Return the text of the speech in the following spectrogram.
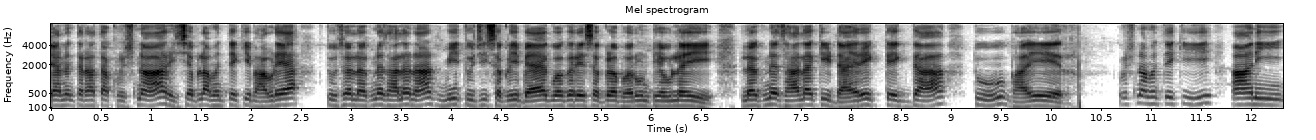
त्यानंतर आता कृष्णा रिषभला म्हणते की भावड्या तुझं लग्न झालं ना मी तुझी सगळी बॅग वगैरे सगळं भरून ठेवलंय. लग्न झालं की डायरेक्ट एकदा तू बाहेर. कृष्णा म्हणते की आणि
